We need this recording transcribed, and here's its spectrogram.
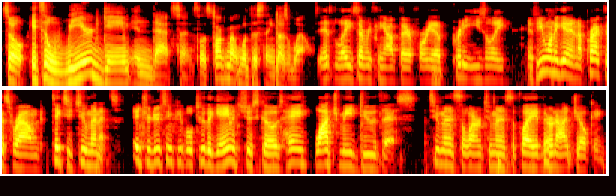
So it's a weird game in that sense. Let's talk about what this thing does well. It lays everything out there for you pretty easily. If you want to get in a practice round, it takes you two minutes. Introducing people to the game, it just goes, hey, watch me do this. Two minutes to learn, two minutes to play. They're not joking.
